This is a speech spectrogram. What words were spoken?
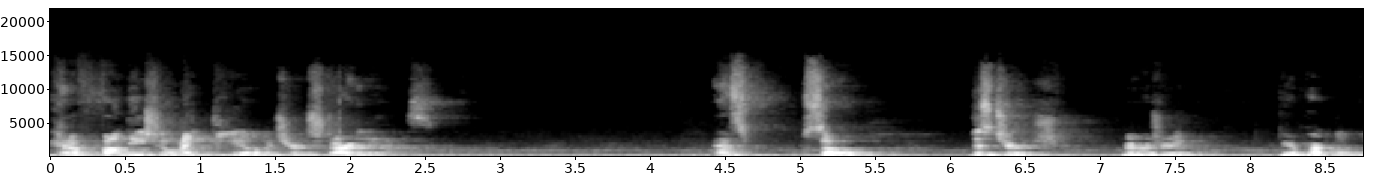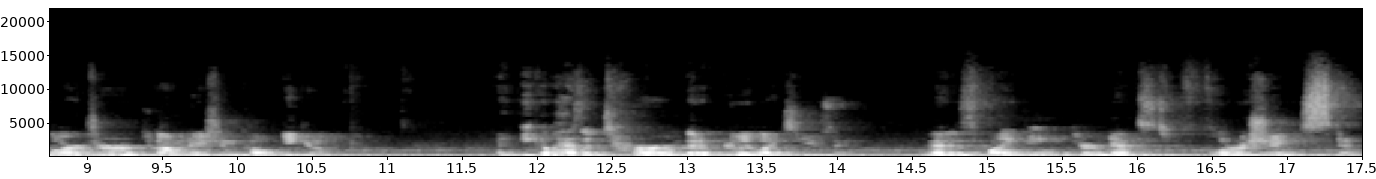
kind of foundational idea of a church started as. That's so this church, River Tree, we are part of the larger denomination called ECO. And ECO has a term that it really likes using, and that is finding your next flourishing step.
